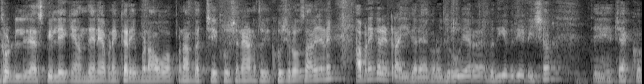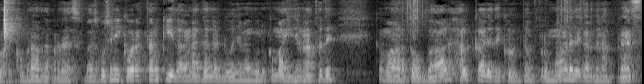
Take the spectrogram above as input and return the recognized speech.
ਤੁਹਾਡੇ ਲਈ ਰੈਸਪੀ ਲੈ ਕੇ ਆਉਂਦੇ ਨੇ, ਆਪਣੇ ਘਰੇ ਬਣਾਓ, ਆਪਣਾ ਬੱਚੇ ਖੁਸ਼ ਰਹਿਣ, ਤੁਸੀਂ ਖੁਸ਼ ਰਹੋ ਸਾਰੇ ਜਣੇ। ਆਪਣੇ ਘਰੇ ਟਰਾਈ ਕਰਿਆ ਕਰੋ, ਜਰੂਰ ਯਾਰ ਵਧੀਆ ਵਧੀਆ ਡਿਸ਼ਾਂ ਤੇ ਚੈੱਕ ਕਰੋ, ਦੇਖੋ ਬਣਾਉਣ ਦਾ ਪ੍ਰੋਸੈਸ ਬਸ ਕੁਛ ਨਹੀਂ ਇੱਕ ਵਾਰ ਹੱਥਾਂ ਨੂੰ ਕੀ ਲਾ ਲੈਣਾ ਇਦਾਂ ਲੱਡੂ ਜਿਵੇਂ ਉਹਨੂੰ ਨੂੰ ਜਾਣਾ ਹੱਥ ਤੇ। ਘੁਮਾਉਣ ਤੋਂ ਬਾਅਦ ਹਲਕਾ ਜਿਹਾ ਦੇਖੋ ਇਦਾਂ ਉੱਪਰ ਮਾੜਾ ਜਿਹਾ ਕਰ ਦੇਣਾ ਪ੍ਰੈਸ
